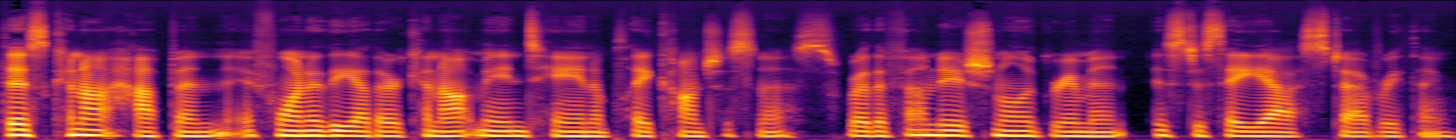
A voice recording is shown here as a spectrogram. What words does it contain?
This cannot happen if one or the other cannot maintain a play consciousness where the foundational agreement is to say yes to everything.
